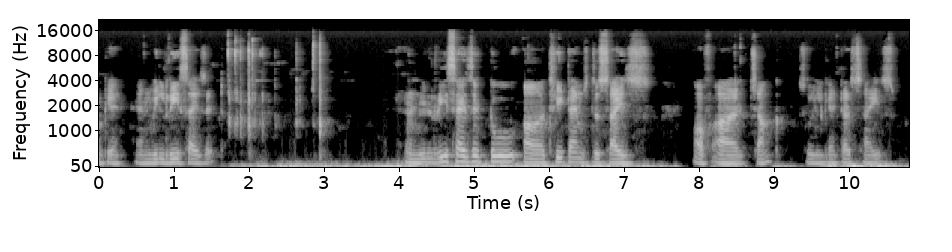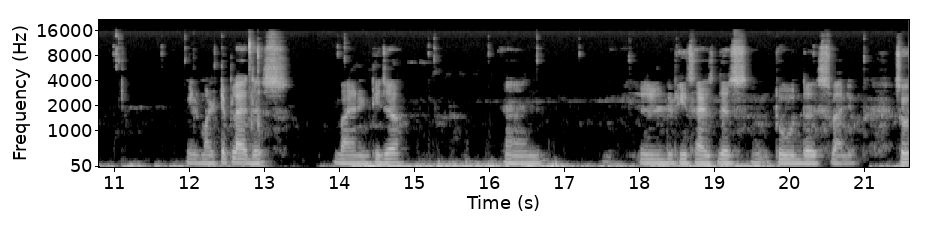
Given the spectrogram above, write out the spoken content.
okay and we'll resize it. And we'll resize it to uh, three times the size of our chunk. So we'll get our size. We'll multiply this by an integer. And resize this to this value. So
